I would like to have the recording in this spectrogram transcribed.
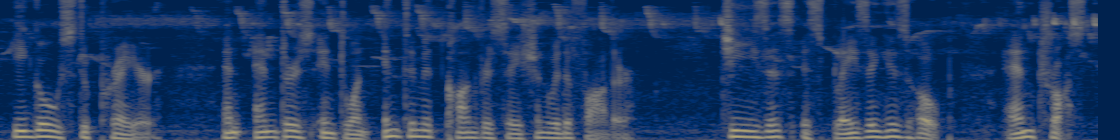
He goes to prayer and enters into an intimate conversation with the Father. Jesus is placing his hope and trust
